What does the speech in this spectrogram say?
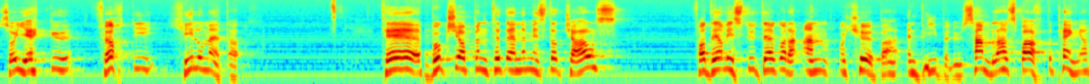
så gikk hun 40 km til bookshopen til denne Mr. Charles. For der visste hun der går det an å kjøpe en bibel. Hun samla og sparte penger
